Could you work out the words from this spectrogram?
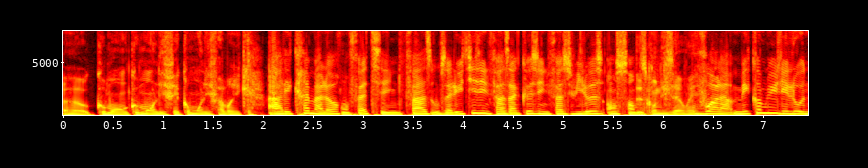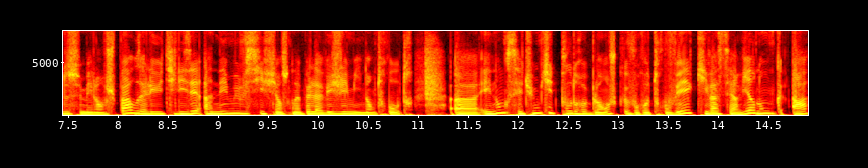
euh, comment comment on les fait, comment on les fabrique Ah, les crèmes alors, en fait, c'est une phase, vous allez utiliser une phase aqueuse et une phase huileuse ensemble. C'est ce qu'on disait, oui. Voilà, mais comme l'huile et l'eau ne se mélangent pas, vous allez utiliser un émulsifiant, ce qu'on appelle la végémine, entre autres. Euh, et donc, c'est une petite poudre blanche que vous retrouvez qui va servir donc à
